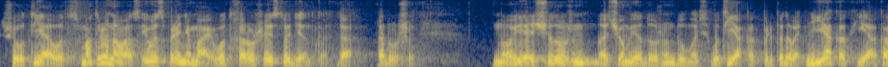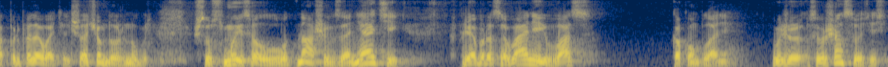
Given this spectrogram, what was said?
Что вот я вот смотрю на вас и воспринимаю, вот хорошая студентка, да, хорошая. Но я еще должен, о чем я должен думать? Вот я как преподаватель, не я как я, а как преподаватель, о чем должен думать? Что смысл вот наших занятий в преобразовании вас в каком плане? Вы же совершенствуетесь?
